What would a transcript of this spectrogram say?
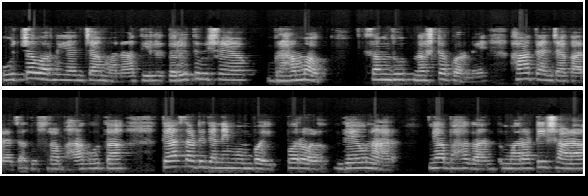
उच्चवर्णीयांच्या मनातील दलित विषयक भ्रामक समजूत नष्ट करणे हा त्यांच्या कार्याचा दुसरा भाग होता. त्यासाठी त्यांनी मुंबईत परळ देवनार या भागांत मराठी शाळा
